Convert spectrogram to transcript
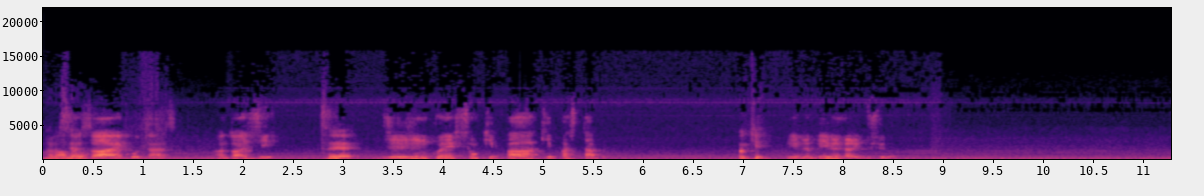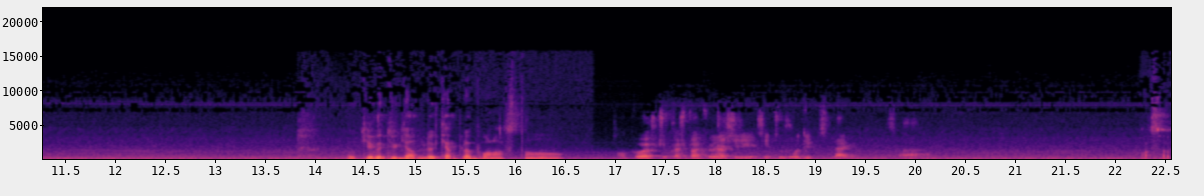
Voilà, Ah, c'est- mais ça, écoute, hein, temps, ici, c'est. j'ai une connexion qui est pas, qui est pas stable. Ok. Vive l'Amérique du Sud. Ok, bah tu gardes le cap là pour l'instant. Donc ouais, je te cache pas que là, j'ai j'ai toujours des petits lags. Ça... Oh, ça va.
